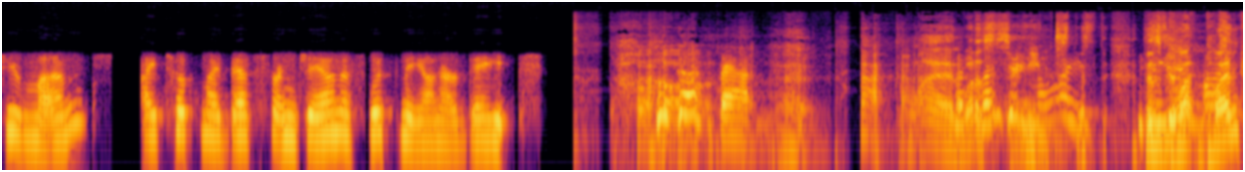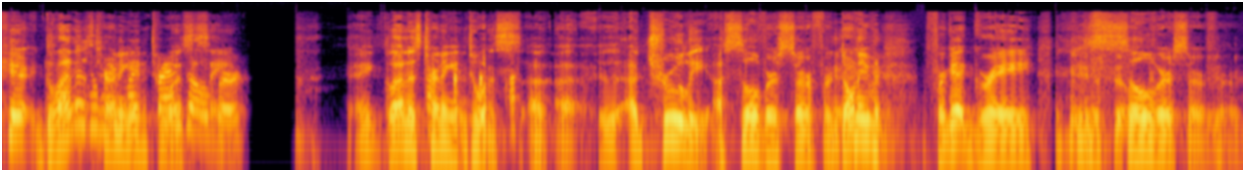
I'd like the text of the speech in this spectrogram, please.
few months, I took my best friend Janice with me on our dates. Who does that? Glenn, what a saint! This, this Glenn, Glenn, Glenn, Glenn is turning into a saint. Over. Hey, Glenn is turning into a, a, a, a, truly a silver surfer. Don't even forget Gray. He's a silver surfer.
